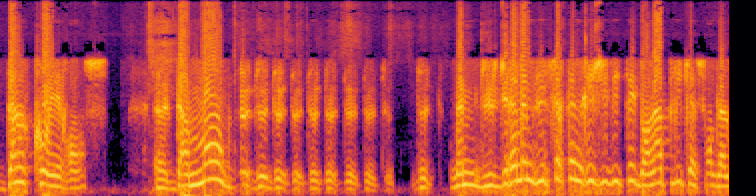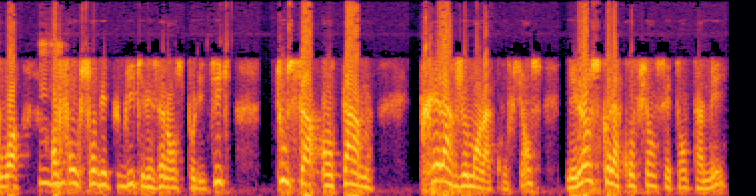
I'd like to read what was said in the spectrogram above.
d'incohérence d'un manque de, de, de, de, de, de, de, même, je dirais même d'une certaine rigidité dans l'application de la loi en Mhm. fonction des publics et des annonces politiques, tout ça entame très largement la confiance. Mais lorsque la confiance est entamée,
